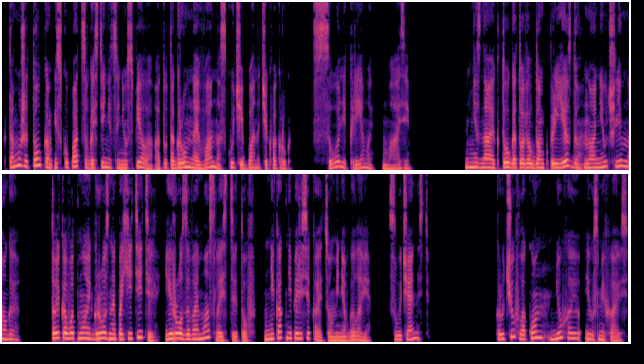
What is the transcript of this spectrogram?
К тому же толком искупаться в гостинице не успела, а тут огромная ванна с кучей баночек вокруг. Соли, кремы, мази. Не знаю, кто готовил дом к приезду, но они учли многое. Только вот мой грозный похититель и розовое масло из цветов никак не пересекаются у меня в голове. Случайность? Кручу флакон, нюхаю и усмехаюсь.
